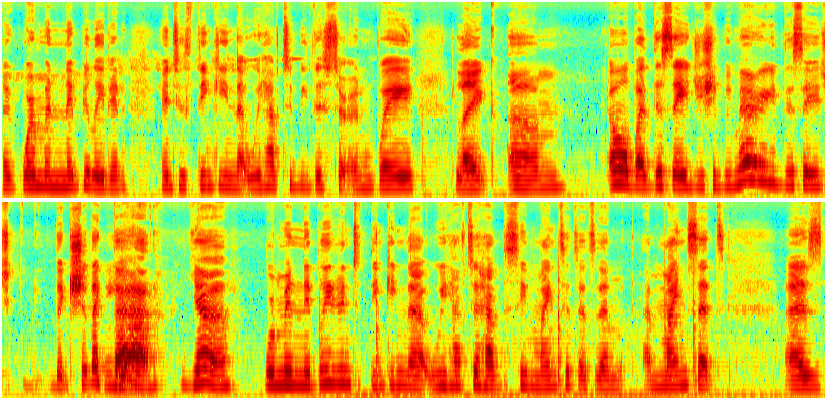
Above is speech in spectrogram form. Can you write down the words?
like we're manipulated into thinking that we have to be this certain way like um oh by this age you should be married this age like shit like that. Yeah, yeah. we're manipulated into thinking that we have to have the same mindsets as them uh, mindsets as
